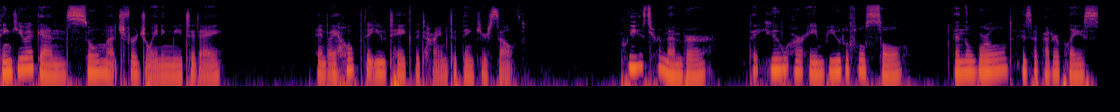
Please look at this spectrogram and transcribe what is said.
Thank you again so much for joining me today, and I hope that you take the time to thank yourself. Please remember that you are a beautiful soul, and the world is a better place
